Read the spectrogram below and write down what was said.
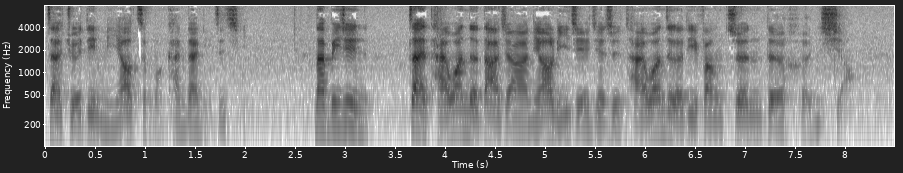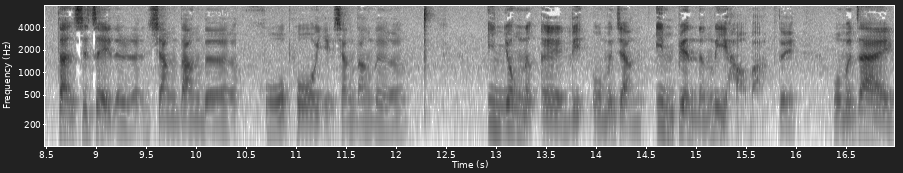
再决定你要怎么看待你自己。那毕竟在台湾的大家，你要理解一件事：台湾这个地方真的很小，但是这里的人相当的活泼，也相当的应用能诶，我们讲应变能力好吧？对，我们在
